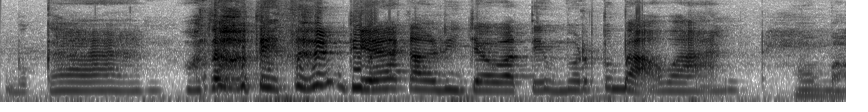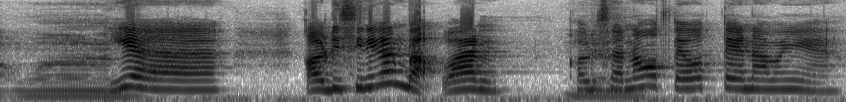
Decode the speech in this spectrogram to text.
bukan. OTOT itu dia kalau di Jawa Timur tuh bakwan. Oh, bakwan. Iya. Kalau di sini kan bakwan. Kalau di Iya. sana OTOT namanya.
